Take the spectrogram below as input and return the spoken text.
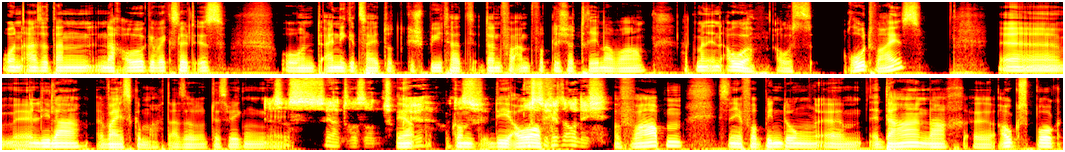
und also dann nach Aue gewechselt ist und einige Zeit dort gespielt hat, dann verantwortlicher Trainer war, hat man in Aue aus Rot-Weiß äh, lila weiß gemacht. Also deswegen. Das äh, ist sehr interessant. Okay. Ja, kommt die Auer Farben, ist eine Verbindung ähm, da nach äh, Augsburg.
